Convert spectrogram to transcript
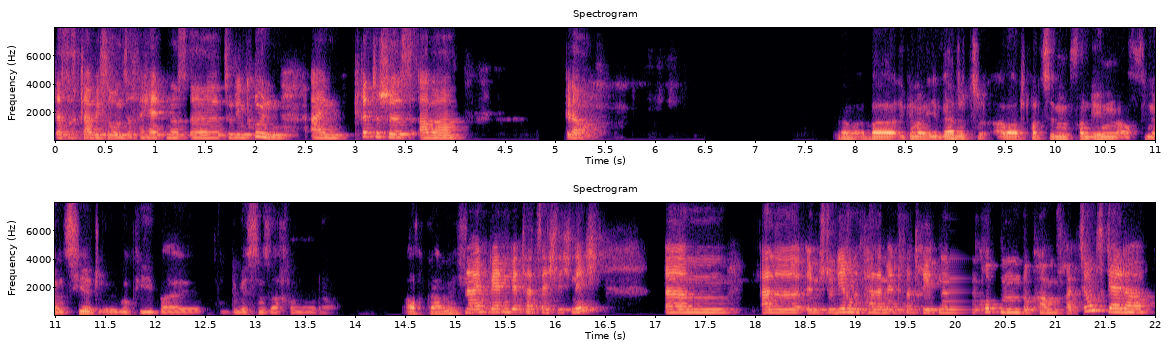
das ist, glaube ich, so unser Verhältnis äh, zu den Grünen. Ein kritisches, aber genau. Genau, aber genau, ihr werdet aber trotzdem von denen auch finanziert irgendwie bei gewissen Sachen oder auch gar nicht? Nein, werden wir tatsächlich nicht. Ähm, alle im Studierendenparlament vertretenen Gruppen bekommen Fraktionsgelder.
